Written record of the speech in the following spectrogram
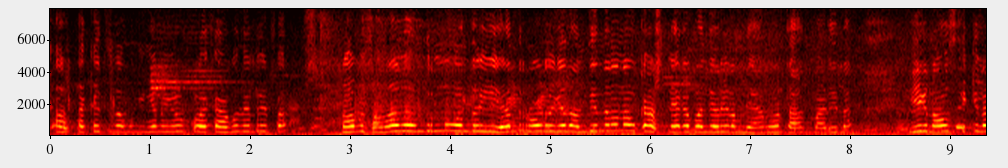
ಕಷ್ಟ ಆಕೈತಿ ನಮ್ಗೆ ಏನು ಹೇಳ್ಕೊಳಕ್ ಆಗೋದಿಲ್ರಿಪ್ಪ. ನಾವು ಸಮಾನ ಅಂದ್ರೂ ಒಂದು ಏನು ರೋಡ್ ಹೋಗ್ಯದ ಅಂದಿಂದ ನಾವು ಕಷ್ಟನ್ಯಾಗ ಬಂದೇವ್ರಿ ನಮ್ಮ ಯಾರು ತಾತ್ ಮಾಡಿಲ್ಲ. ಈಗ ನಾವು ಸೈಕಿಲ್ಲ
